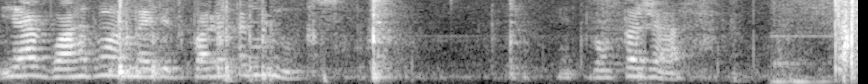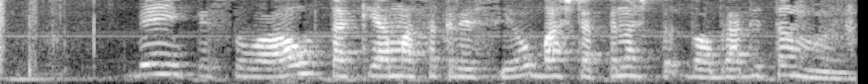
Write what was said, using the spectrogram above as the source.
e aguarda uma média de 40 minutos. Volta já. Bem, pessoal, tá aqui a massa cresceu, basta apenas dobrar de tamanho.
